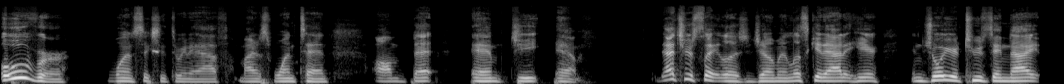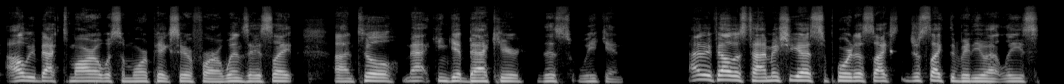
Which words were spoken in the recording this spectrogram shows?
over 163 and a half minus 110 on bet MGM. That's your slate, ladies and gentlemen. Let's get at it here. Enjoy your Tuesday night. I'll be back tomorrow with some more picks here for our Wednesday slate uh, until Matt can get back here this weekend. I have a fabulous time. Make sure you guys support us, like just like the video at least.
